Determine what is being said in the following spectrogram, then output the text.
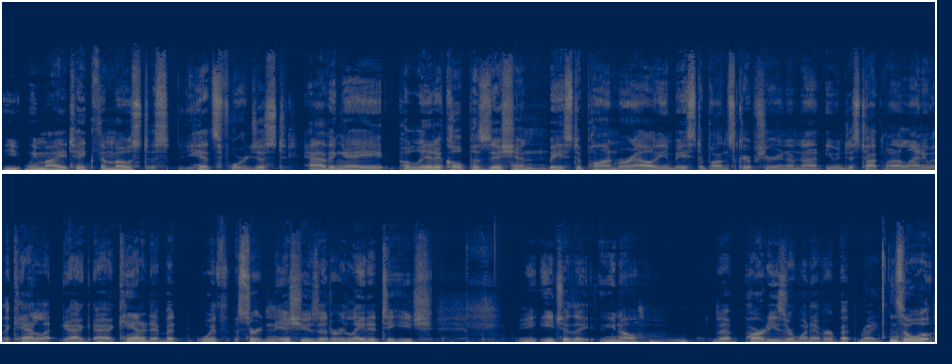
we might take the most hits for just having a political position based upon morality and based upon scripture. And I'm not even just talking about aligning with a candidate, but with certain issues that are related to each each of the you know the parties or whatever. But right, and so we'll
